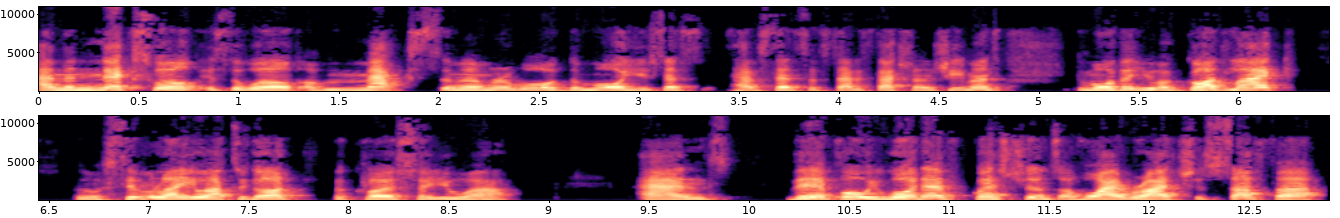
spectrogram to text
And the next world is the world of maximum reward. The more you have sense of satisfaction and achievement, the more that you are godlike, the more similar you are to God, the closer you are. And therefore, we won't have questions of why righteous suffer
